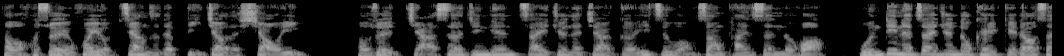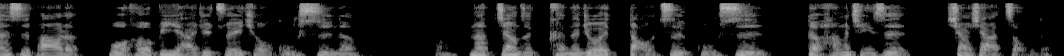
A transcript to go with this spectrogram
哦，所以会有这样子的比较的效应，哦，所以假设今天债券的价格一直往上攀升的话，稳定的债券都可以给到三四趴了，我何必还去追求股市呢？哦那这样子可能就会导致股市的行情是向下走的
